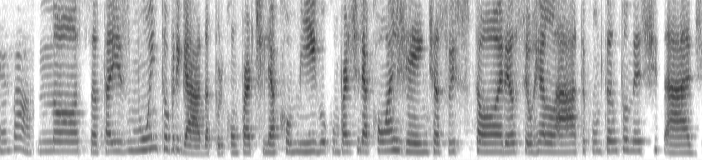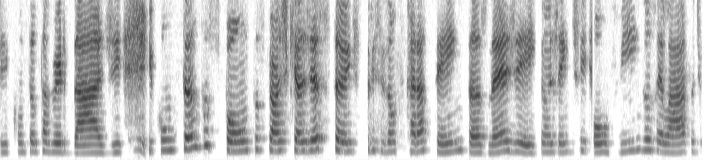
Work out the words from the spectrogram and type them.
Exato. Nossa, Thaís, muito obrigada por compartilhar comigo, compartilhar com a gente a sua história, o seu relato com tanta honestidade, com tanta verdade e com tantos pontos que eu acho que as gestantes precisam ficar atentas, né, gente? Então, a gente ouvindo os relatos de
